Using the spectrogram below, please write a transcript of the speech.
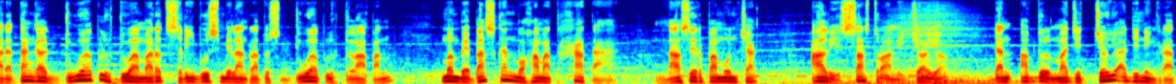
pada tanggal 22 Maret 1928 membebaskan Muhammad Hatta, Nasir Pamuncak, Ali Sastro Amijoyo, dan Abdul Majid Joyo Adiningrat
